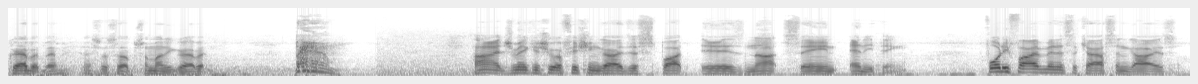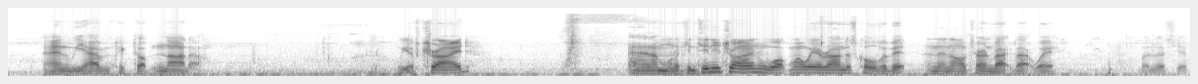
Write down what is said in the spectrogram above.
Grab it baby. That's what's up. Somebody grab it. Bam! Alright, Jamaican Shore Fishing guys, this spot is not saying anything. 45 minutes of casting guys, and we haven't picked up nada. We have tried, and I'm gonna continue trying, walk my way around this cove a bit, and then I'll turn back that way. But let's see if...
